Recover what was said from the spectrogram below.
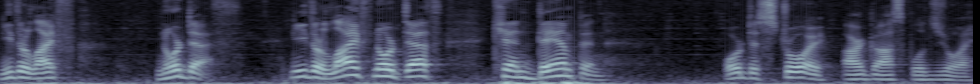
Neither life nor death, neither life nor death can dampen or destroy our gospel joy.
